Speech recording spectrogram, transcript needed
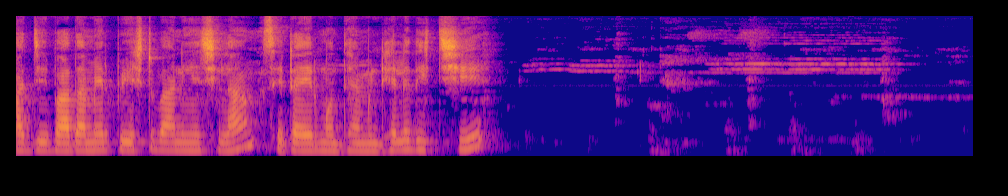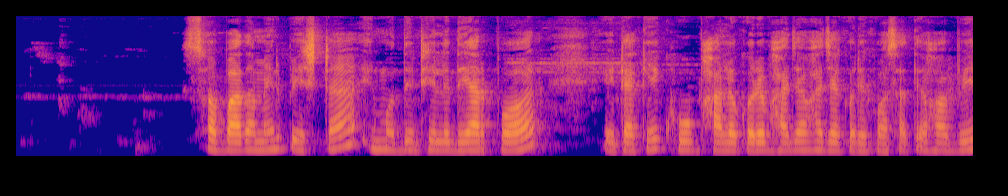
আর যে বাদামের পেস্ট বানিয়েছিলাম সেটা এর মধ্যে আমি ঢেলে দিচ্ছি। সব বাদামের পেস্টটা এর মধ্যে ঢেলে দেওয়ার পর এটাকে খুব ভালো করে ভাজা ভাজা করে কষাতে হবে।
